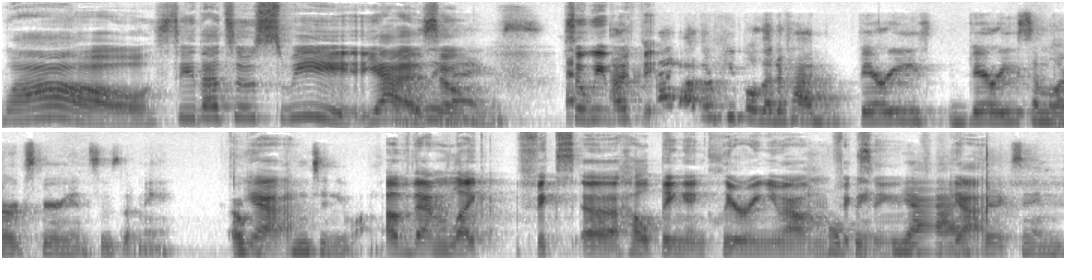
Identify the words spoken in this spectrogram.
Wow. See, that's so sweet. Yeah. Really so nice. so we were. I've met other people that have had very, very similar experiences than me. Okay, Yeah. continue on. of them like fix uh helping and clearing you out and Helping- fixing yeah, yeah fixing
